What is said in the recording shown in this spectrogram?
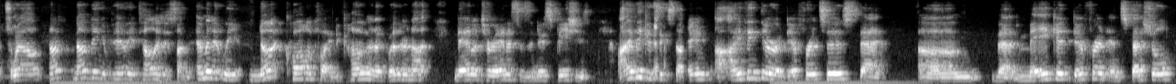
A- well, not, not being a paleontologist, I'm eminently not qualified to comment on whether or not Nanotyrannus is a new species. I think it's exciting. I think there are differences that um, that make it different and special.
